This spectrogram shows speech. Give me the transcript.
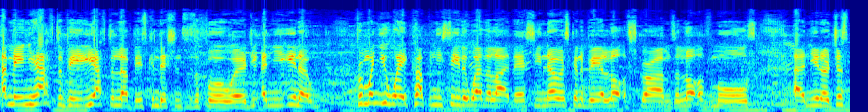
I mean, you have to be you have to love these conditions as a forward, and you, you know from when you wake up and you see the weather like this, you know it's going to be a lot of scrums, a lot of mauls, and you know just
